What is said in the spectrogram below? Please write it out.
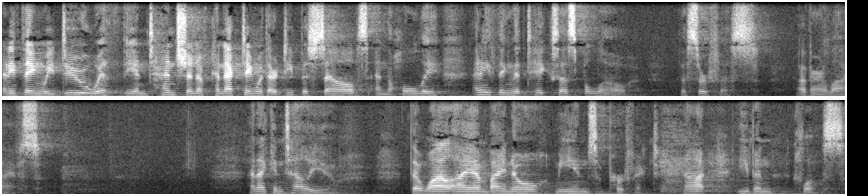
anything we do with the intention of connecting with our deepest selves and the holy, anything that takes us below the surface of our lives. And I can tell you that while I am by no means perfect, not even close,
